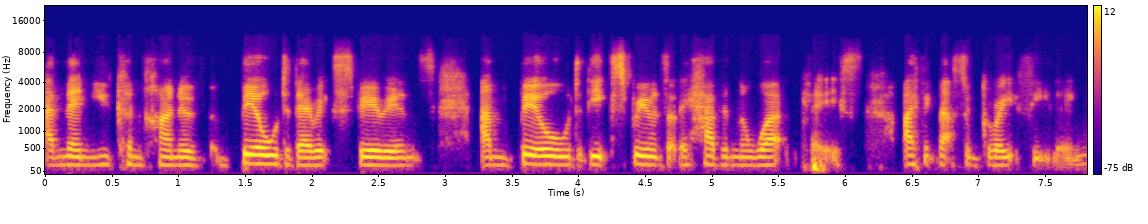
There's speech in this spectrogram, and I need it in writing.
and then you can kind of build their experience and build the experience that they have in the workplace i think that's a great feeling.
